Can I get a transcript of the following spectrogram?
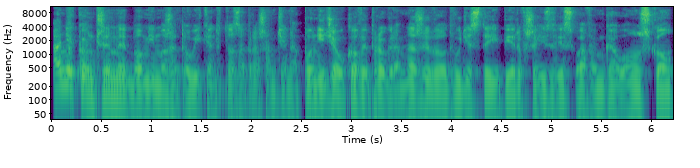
A nie kończymy, bo mimo, że to weekend, to zapraszam Cię na poniedziałkowy program na żywo o 21 z Wiesławem Gałązką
